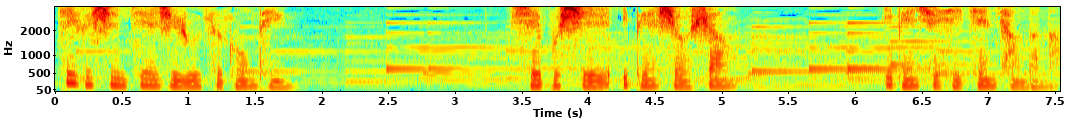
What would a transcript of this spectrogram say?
这个世界是如此公平。谁不是一边受伤，一边学习坚强的呢？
